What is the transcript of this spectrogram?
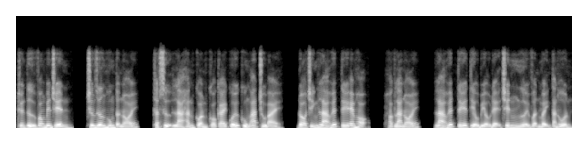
Thuyền tử vong bên trên, Trương Dương hung tận nói, thật sự là hắn còn có cái cuối cùng át chủ bài, đó chính là huyết tế em họ, hoặc là nói, là huyết tế tiểu biểu đệ trên người vận mệnh tàn hồn.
